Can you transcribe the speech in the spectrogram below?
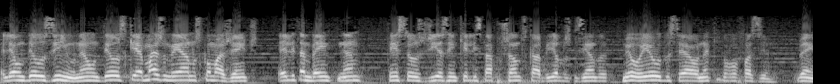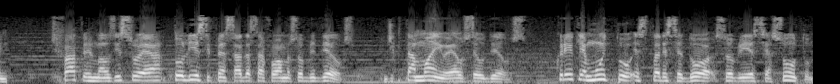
Ele é um deusinho, né? Um Deus que é mais ou menos como a gente. Ele também, né? Tem seus dias em que ele está puxando os cabelos, dizendo: Meu eu do céu, né? O que, eu vou fazer? Bem, de fato, irmãos, isso é tolice pensar dessa forma sobre Deus. De que tamanho é o seu Deus? creio que é muito esclarecedor sobre esse assunto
